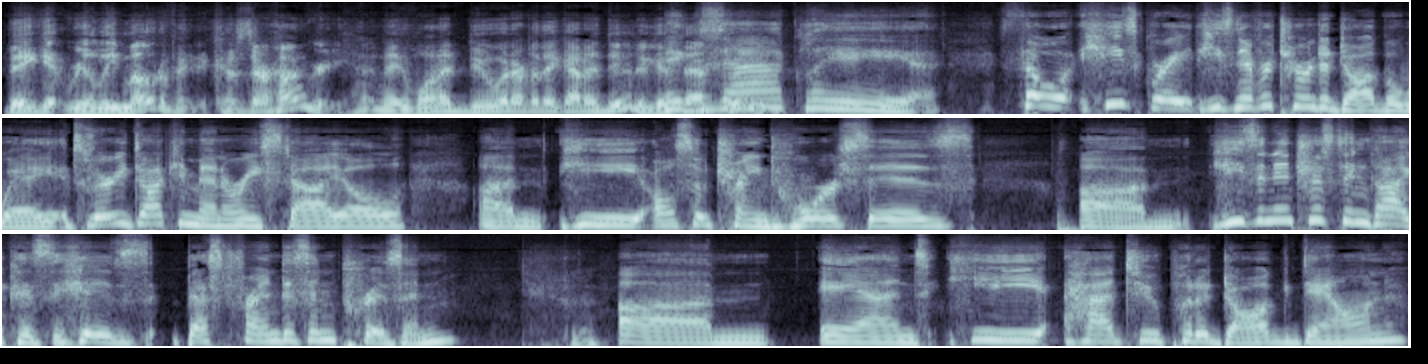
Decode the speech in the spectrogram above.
they get really motivated because they're hungry and they want to do whatever they got to do to get that food. Exactly. So he's great. He's never turned a dog away. It's very documentary style. Um, he also trained horses. Um, he's an interesting guy because his best friend is in prison. Um, and he had to put a dog down.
